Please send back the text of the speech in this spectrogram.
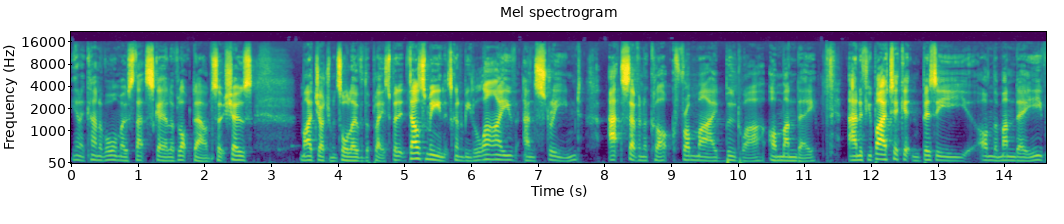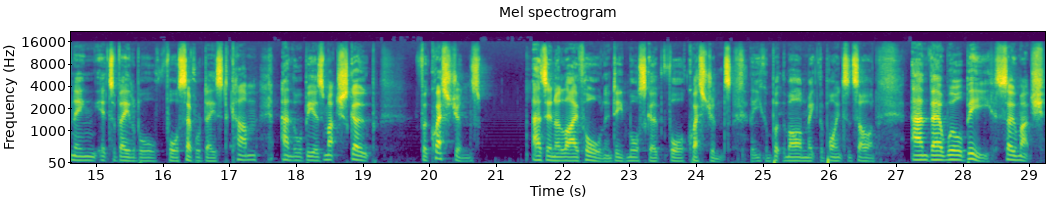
you know, kind of almost that scale of lockdown. So it shows my judgment's all over the place. But it does mean it's going to be live and streamed at seven o'clock from my boudoir on Monday. And if you buy a ticket and busy on the Monday evening, it's available for several days to come. And there will be as much scope for questions as in a live hall, indeed, more scope for questions that you can put them on, make the points, and so on. And there will be so much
